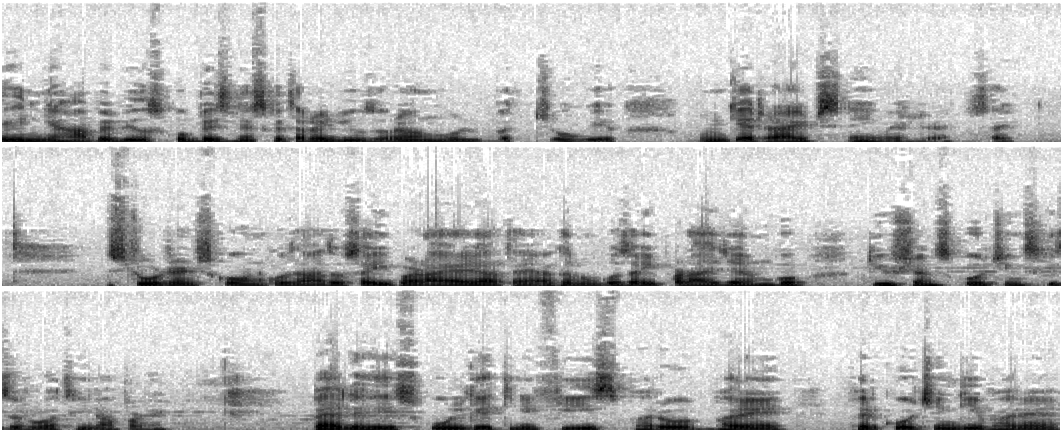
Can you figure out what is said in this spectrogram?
लेकिन यहाँ पे भी उसको बिज़नेस की तरह यूज़ हो रहा है, उनको बच्चों के, उनके राइट्स नहीं मिल रहे, सही। स्टूडेंट्स को उनको ना तो सही पढ़ाया जाता है। अगर उनको सही पढ़ाया जाए, उनको ट्यूशन्स, कोचिंग्स की ज़रूरत ही ना पड़े। पहले ही स्कूल की इतनी फ़ीस भरो, भरें, फिर कोचिंग की भरें,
